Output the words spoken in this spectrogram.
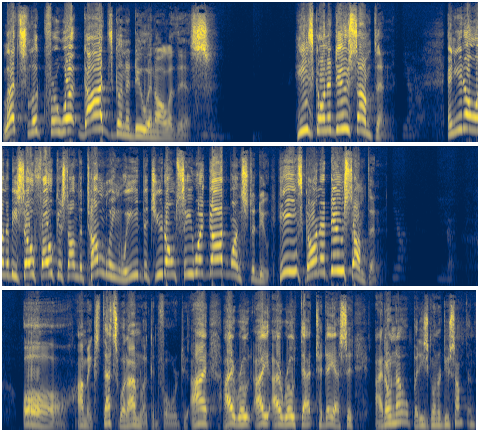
Let's look for what God's going to do in all of this. He's going to do something. And you don't want to be so focused on the tumbling weed that you don't see what God wants to do. He's going to do something. Oh, I'm ex- that's what I'm looking forward to. I, I, wrote, I, I wrote that today. I said, I don't know, but he's going to do something.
